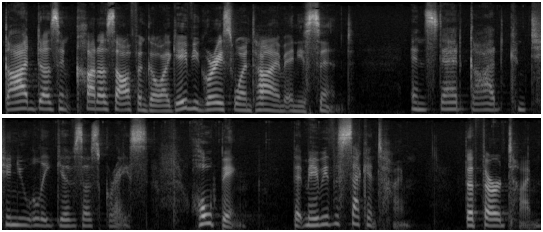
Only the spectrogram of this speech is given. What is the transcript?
God doesn't cut us off and go, I gave you grace one time and you sinned. Instead, God continually gives us grace, hoping that maybe the second time, the third time,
